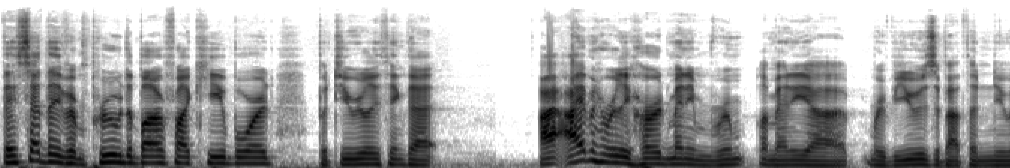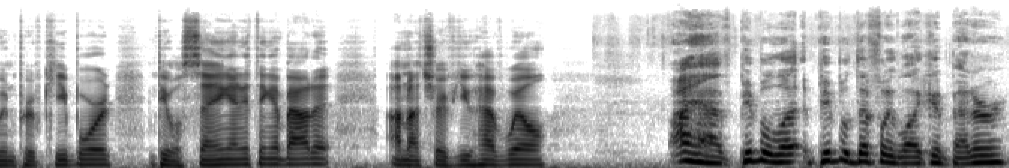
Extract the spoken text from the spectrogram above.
they said they've improved the butterfly keyboard but do you really think that I, I haven't really heard many many uh, reviews about the new improved keyboard and people saying anything about it. I'm not sure if you have, Will. I have people. People definitely like it better.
